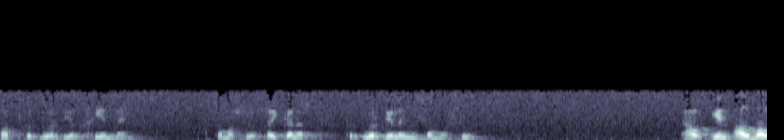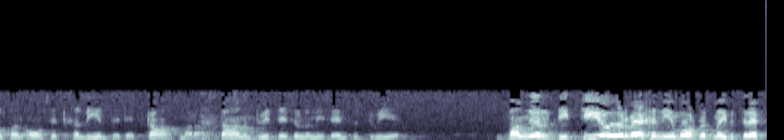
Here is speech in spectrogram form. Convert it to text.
God veroordeel geen mens sommer so sy kinders veroordeel hy nie sommer so Elkeen almal van ons het geleentheid, het kans, maar daar staan in 2 Tessalonisense 2. Wanneer die teeouer weggeneem word wat my betref,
